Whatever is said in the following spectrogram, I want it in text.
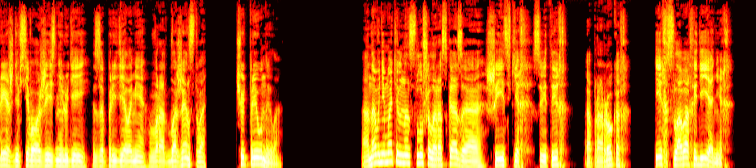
прежде всего о жизни людей за пределами врат блаженства, чуть приуныла. Она внимательно слушала рассказы о шиитских святых, о пророках, их словах и деяниях,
